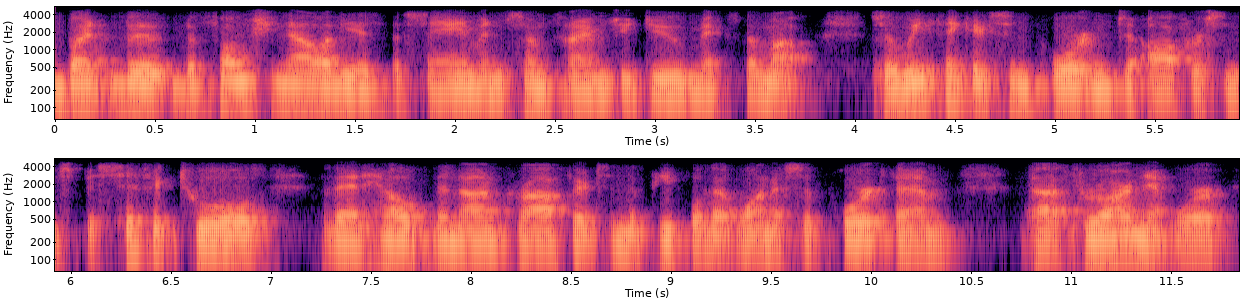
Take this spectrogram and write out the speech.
but the, the functionality is the same and sometimes you do mix them up. So we think it's important to offer some specific tools that help the nonprofits and the people that want to support them uh, through our network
